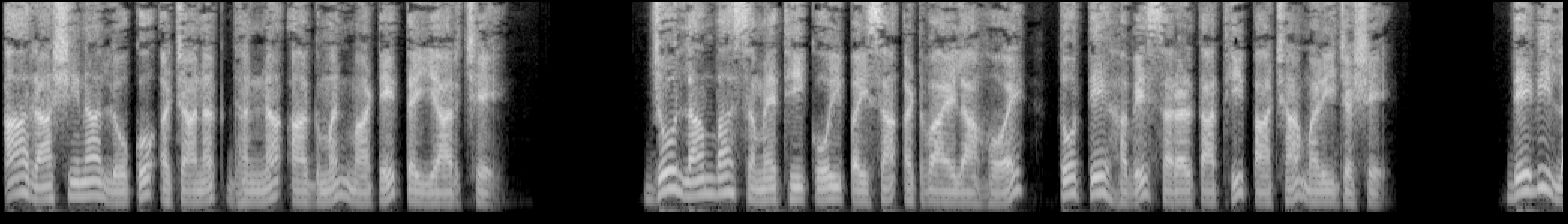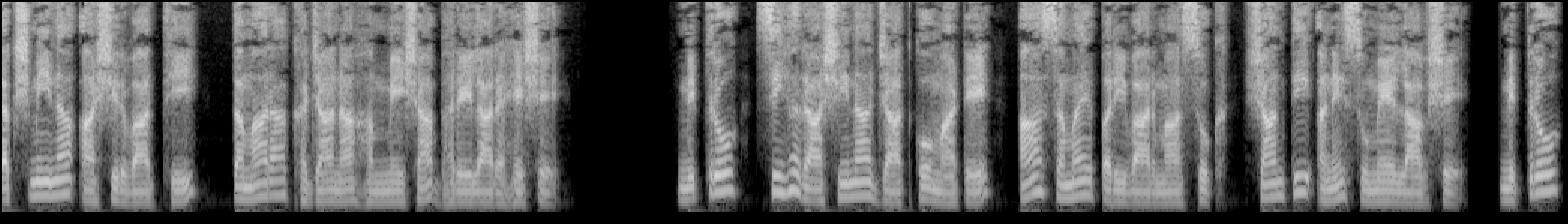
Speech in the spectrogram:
આ રાશિના લોકો અચાનક ધનના આગમન માટે તૈયાર છે. જો લાંબા સમયથી કોઈ પૈસા અટવાયેલા હોય તો તે હવે સરળતાથી પાછા મળી જશે. દેવી લક્ષ્મીના આશીર્વાદથી તમારા ખજાના હંમેશા ભરેલા રહેશે. મિત્રો, સિંહ રાશિના જાતકો માટે આ સમય પરિવારમાં સુખ, શાંતિ અને સુમેળ લાવશે. મિત્રો,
